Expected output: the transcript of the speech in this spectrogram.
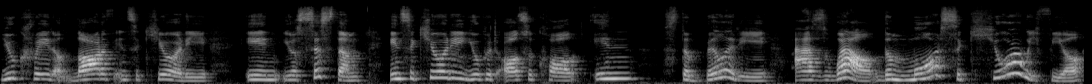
you create a lot of insecurity in your system. Insecurity, you could also call instability as well. The more secure we feel,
